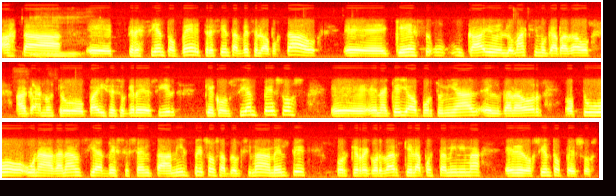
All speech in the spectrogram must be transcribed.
hasta eh, 300 veces, 300 veces lo apostado, eh, que es un, un caballo lo máximo que ha pagado acá en nuestro país. Eso quiere decir que con 100 pesos eh, en aquella oportunidad el ganador obtuvo una ganancia de 60 mil pesos aproximadamente, porque recordar que la apuesta mínima es de 200 pesos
